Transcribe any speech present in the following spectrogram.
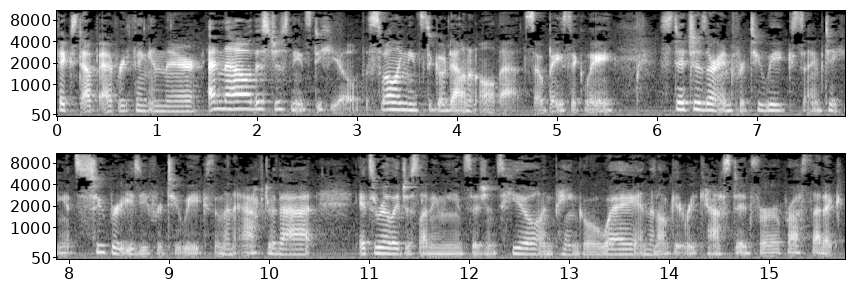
fixed up everything in there, and now this just needs to heal. The swelling needs to go down and all that. So basically, stitches are in for two weeks. I'm taking it super easy for two weeks, and then after that, it's really just letting the incisions heal and pain go away, and then I'll get recasted for a prosthetic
